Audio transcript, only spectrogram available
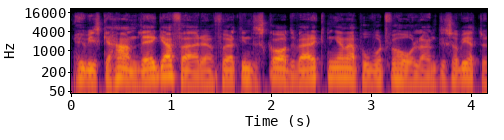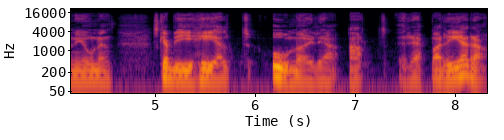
hur vi ska handlägga affären för att inte skadeverkningarna på vårt förhållande till Sovjetunionen ska bli helt omöjliga att reparera.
